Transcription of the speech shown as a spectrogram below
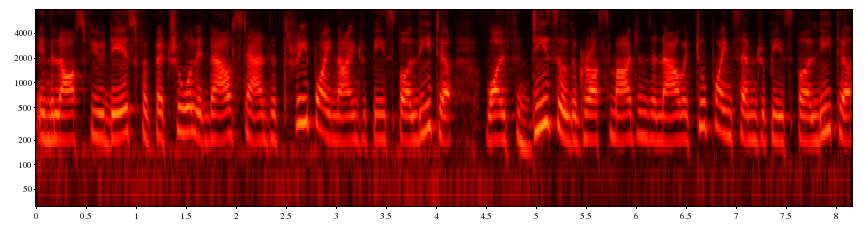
in the last few days. For petrol, it now stands at 3.9 rupees per litre, while for diesel, the gross margins are now at 2.7 rupees per litre.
